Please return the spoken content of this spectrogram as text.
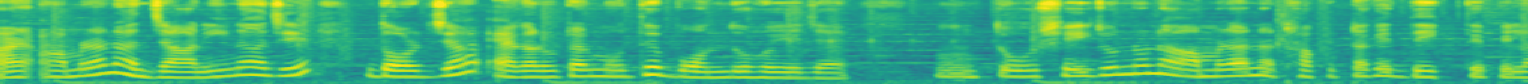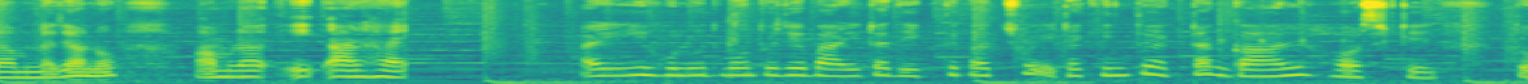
আর আমরা না জানি না যে দরজা এগারোটার মধ্যে বন্ধ হয়ে যায়। তো সেই জন্য না আমরা না ঠাকুরটাকে দেখতে পেলাম না, জানো? আমরা এই, আর হ্যাঁ আর এই হলুদ মতো যে বাড়িটা দেখতে পাচ্ছ, এটা কিন্তু একটা গার্ল হস্টেল। তো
